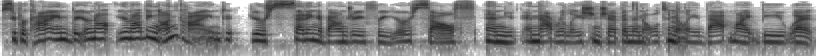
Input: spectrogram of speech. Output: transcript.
super kind, but you're not you're not being unkind. You're setting a boundary for yourself and and that relationship, and then ultimately that might be what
